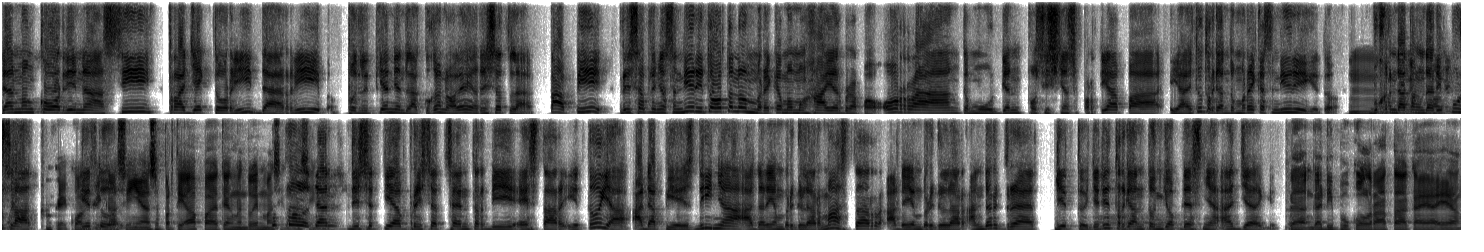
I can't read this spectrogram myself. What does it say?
dan mengkoordinasi trajektori dari penelitian yang dilakukan oleh research lab. Tapi risetnya sendiri itu otonom. Mereka mau meng-hire berapa orang, kemudian posisinya seperti apa. Ya itu tergantung mereka sendiri gitu. Hmm, Bukan datang dari pusat. Oke, okay, gitu. kualifikasinya gitu. seperti apa itu yang nentuin masing-masing. Betul, dan di setiap riset center di A-Star itu ya ada PhD-nya, ada yang bergelar master, ada yang bergelar undergrad gitu. Jadi oh. tergantung job desk-nya aja gitu. Gak, gak dipukul rata kayak yang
